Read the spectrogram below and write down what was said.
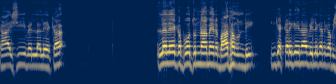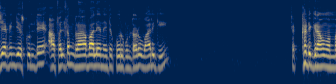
కాశీ వెళ్ళలేక వెళ్ళలేకపోతున్నామేన బాధ ఉండి ఇంకెక్కడికైనా వెళ్ళి కనుక అభిషేకం చేసుకుంటే ఆ ఫలితం రావాలి అని అయితే కోరుకుంటారు. వారికి చక్కటి గ్రామం అమ్మ.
